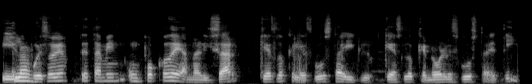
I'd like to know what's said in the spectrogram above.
Y pues obviamente también un poco de analizar qué es lo que les gusta y qué es lo que no les gusta de ti.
